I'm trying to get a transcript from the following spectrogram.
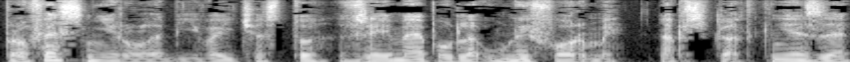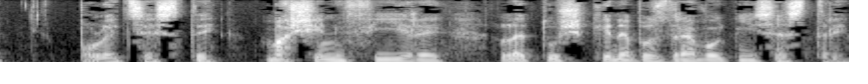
Profesní role bývají často zřejmé podle uniformy, například kněze, policisty, mašinfíry, letušky nebo zdravotní sestry.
